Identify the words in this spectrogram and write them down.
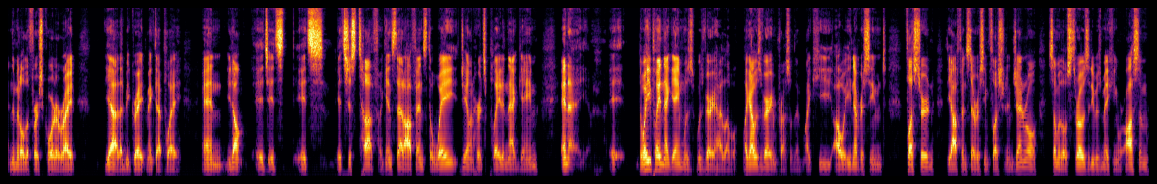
in the middle of the first quarter, right? Yeah, that'd be great. Make that play. And you don't. It's, it's, it's, it's just tough against that offense. The way Jalen Hurts played in that game, and uh, it, the way he played in that game was was very high level. Like I was very impressed with him. Like he always he never seemed flustered. The offense never seemed flustered in general. Some of those throws that he was making were awesome.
